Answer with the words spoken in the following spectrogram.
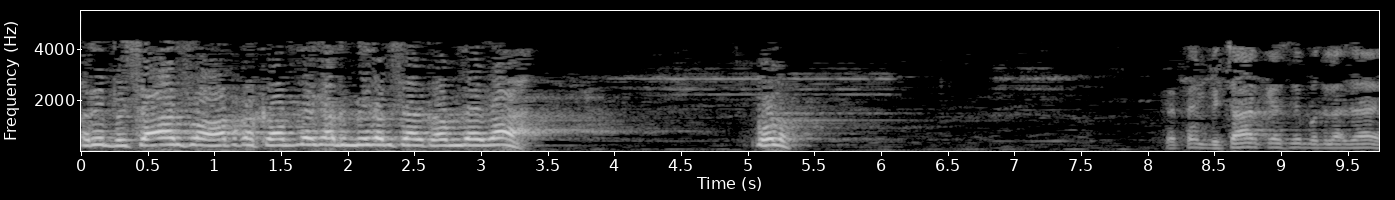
अरे, विचार तो आपका काम जाएगा तो मेरा विचार काम जाएगा। बोलो। कहते हैं, विचार कैसे बदला जाए?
